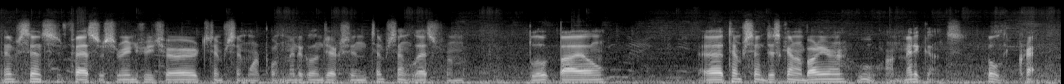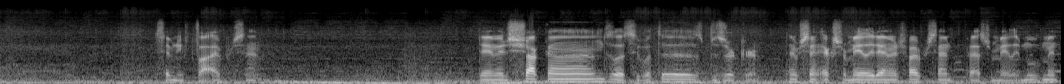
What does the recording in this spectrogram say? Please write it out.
10% faster syringe recharge, 10% more potent medical injection, 10% less from bloat bile, 10% uh, discount on body armor. Ooh, on medic guns. Holy crap. 75%. Damage shotguns. Let's see, what does Berserker? 10% extra melee damage, 5% faster melee movement.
